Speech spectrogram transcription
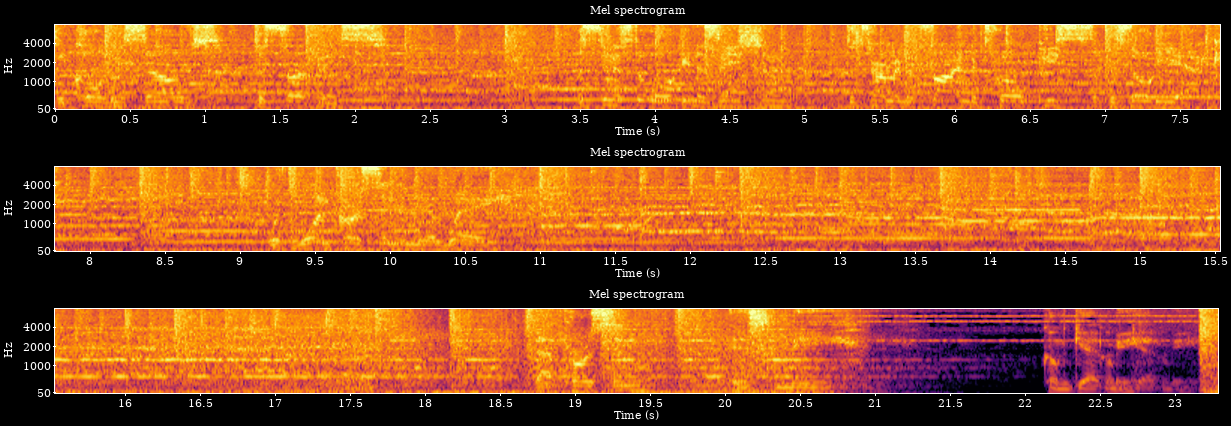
They call themselves the Serpents. A sinister organization determined to find the 12 pieces of the Zodiac. With one person in their way. That person is me. Come get me. Get me.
